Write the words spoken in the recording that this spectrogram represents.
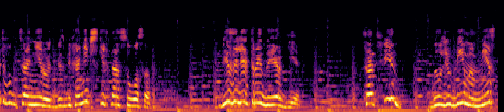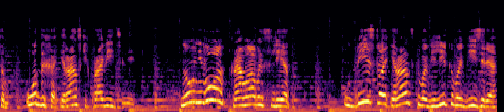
это функционирует без механических насосов, без электроэнергии. Садфин был любимым местом отдыха иранских правителей. Но у него кровавый след – Убийство иранского великого визиря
